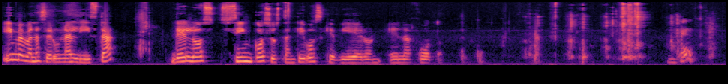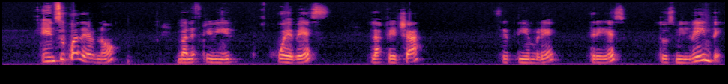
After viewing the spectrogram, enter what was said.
y me van a hacer una lista de los cinco sustantivos que vieron en la foto. En su cuaderno van a escribir jueves, la fecha, septiembre 3, 2020.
